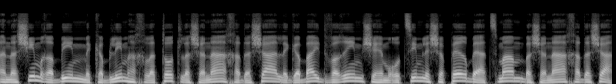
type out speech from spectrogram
אנשים רבים מקבלים החלטות לשנה החדשה לגבי דברים שהם רוצים לשפר בעצמם בשנה החדשה.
